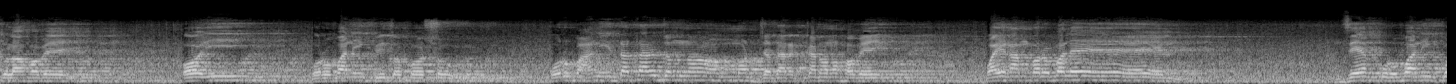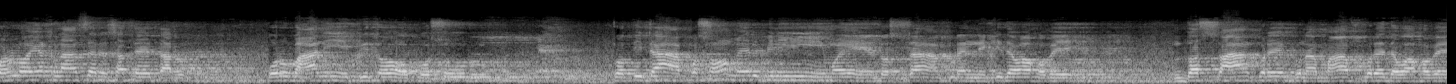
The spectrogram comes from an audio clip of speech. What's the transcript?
তোলা হবে। ওই কোরবানিকৃত পশু কোরবানি দাতার জন্য মর্যাদার কারণ হবে। পয়গাম্বর বলেন যে কোরবানি করল এখলাসের সাথে, তার কোরবানিকৃত পশুর প্রতিটা পশমের বিনিময়ে দশটা করে নেকি দেওয়া হবে, দশটা করে গুণা মাফ করে দেওয়া হবে,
